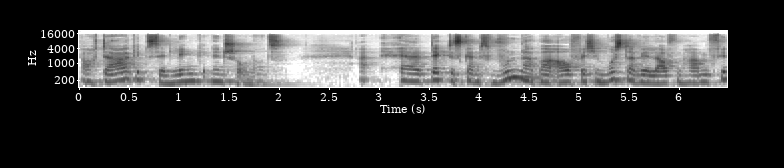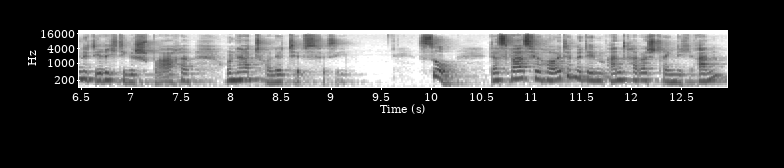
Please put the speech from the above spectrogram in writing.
Auch da gibt es den Link in den Show Notes. Er deckt es ganz wunderbar auf, welche Muster wir laufen haben, findet die richtige Sprache und hat tolle Tipps für Sie. So, das war's für heute mit dem Antreiber streng dich an.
